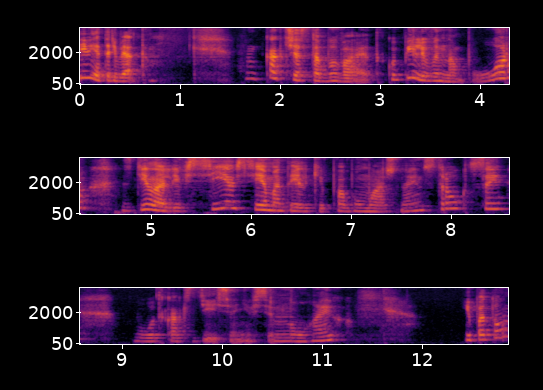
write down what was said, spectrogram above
Привет, ребята! Ну, Как часто бывает, купили вы набор, сделали все-все модельки по бумажной инструкции. Вот как здесь они все, много их. И потом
